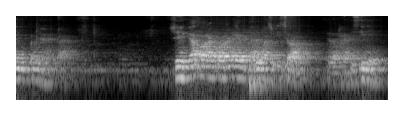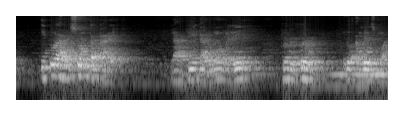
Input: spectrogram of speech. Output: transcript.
nyimpen harta. Sehingga orang-orang yang baru masuk Islam dalam hadis ini itu langsung tertarik. Nabi kalau memberi brur-brur itu ambil semua.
